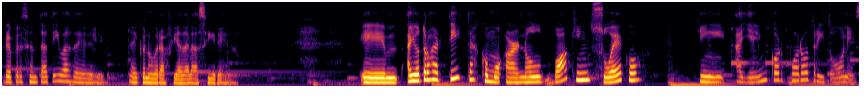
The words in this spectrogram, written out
representativas de la iconografía de la sirena. Em, hay otros artistas como Arnold Bocking, sueco, quien ayer incorporó tritones,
